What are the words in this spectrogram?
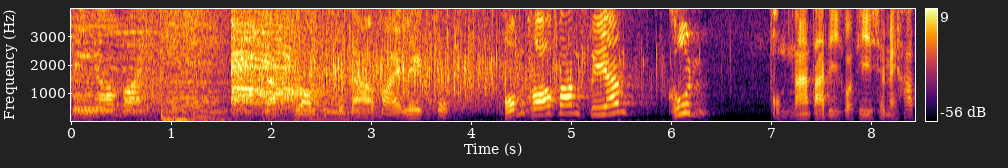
see your voice. นักร้องปริศนาหมายเลข 6 ผมขอฟังเสียงคุณ ผมหน้าตาดีกว่าพี่ใช่ไหมครับ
